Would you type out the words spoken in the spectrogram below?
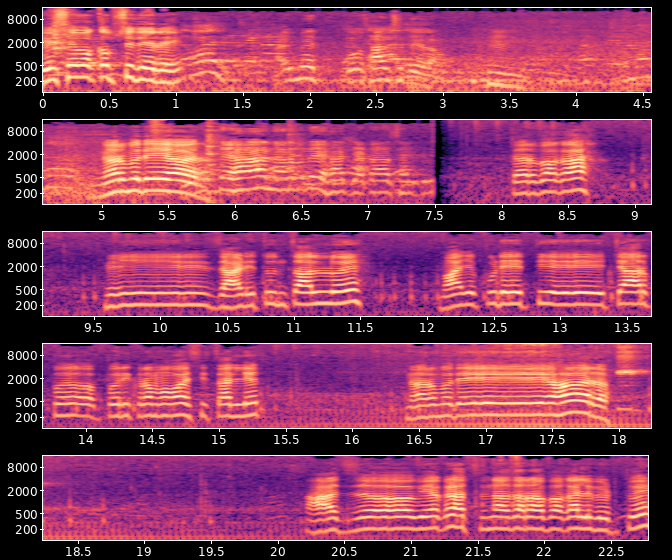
ये सेवा कब से दे रहे? अभी मैं दो साल से दे रहा हूँ. नर्मदे हर। नर्मदे हा नर्मदे हा जटा तर बघा मी झाडीतून चाललोय. माझे पुढे ते चार प परिक्रमावासी चाललेत. नर्मदे हर. आज वेगळाच नजारा बघायला भेटतोय.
